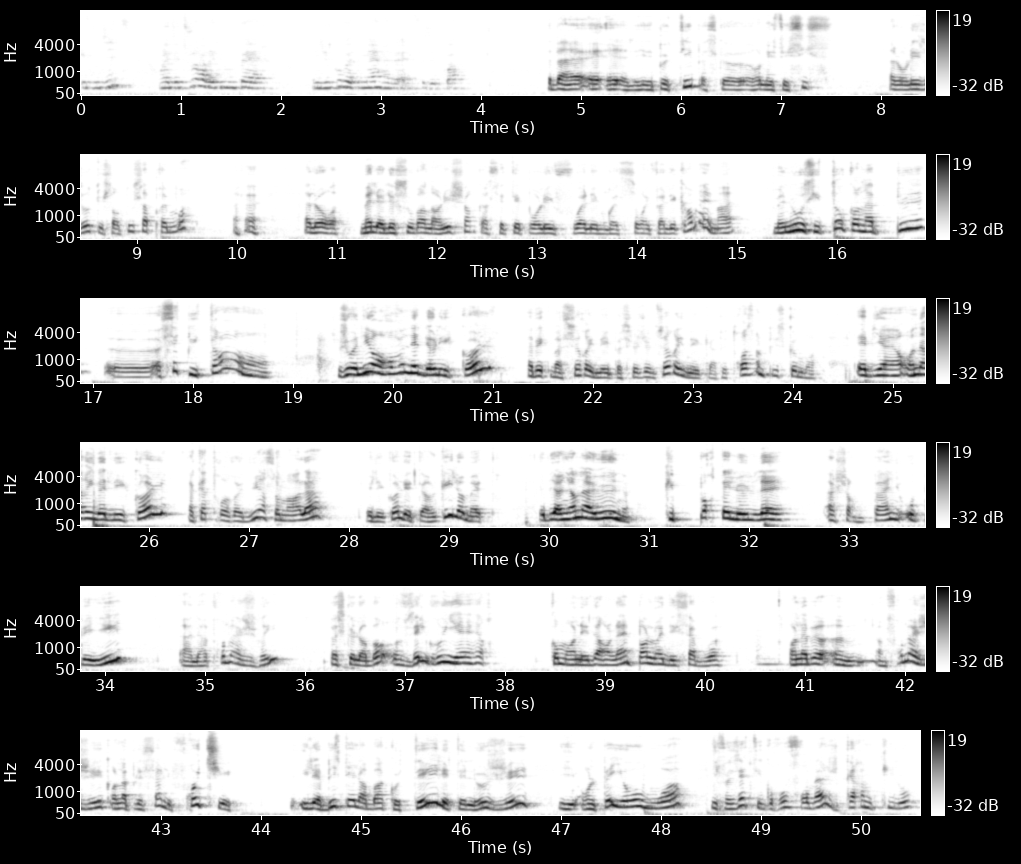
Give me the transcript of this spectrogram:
Et vous dites, on était toujours avec mon père. Et du coup, votre mère, elle, faisait quoi? Eh ben, elle, est petite parce qu'on était six. Alors les autres, ils sont tous après moi. Alors, mais elle est souvent dans les champs quand c'était pour les foies, les moissons, il fallait quand même. Hein. Mais nous, aussitôt qu'on a pu, euh, à 7-8 ans, je veux dire, on revenait de l'école avec ma sœur aînée, parce que j'ai une sœur aînée qui a fait 3 ans de plus que moi. Eh bien, on arrivait de l'école à 4h30 à ce moment-là, et l'école était à un kilomètre. Eh bien, il y en a une qui portait le lait à Champagne, au pays, à la fromagerie, parce que là-bas, on faisait le gruyère, comme on est dans l'Ain, pas loin des Savoies. On avait un, fromager qu'on appelait ça le fruitier. Il habitait là-bas à côté, il était logé, on le payait au mois, il faisait des gros fromages, 40 kilos,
